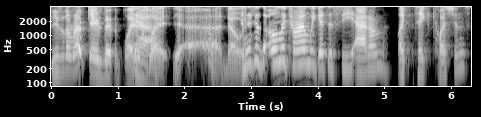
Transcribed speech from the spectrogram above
These are the ref games that the players Yeah. play. Yeah, no. and this is the only time we get to see Adam like take questions.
